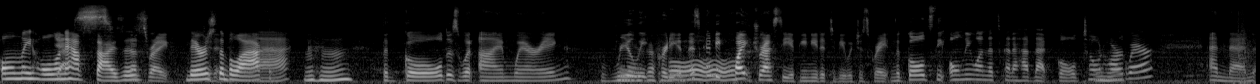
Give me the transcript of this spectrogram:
only whole and a half Yes, sizes. That's right. There's the in black. Mm-hmm. The gold is what I'm wearing. Really pretty. And this can be quite dressy if you need it to be, which is great. And the gold's the only one that's going to have that gold tone Mm-hmm. hardware. And then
